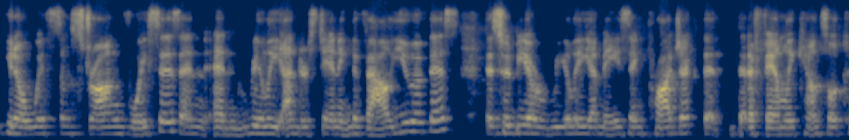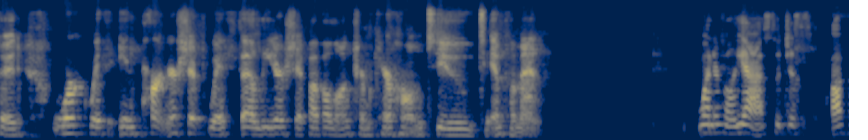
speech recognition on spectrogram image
you know with some strong voices and and really understanding the value of this this would be a really amazing project that that a family council could work with in partnership with the leadership of a long-term care home to to implement. Wonderful. Yeah. So just talk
